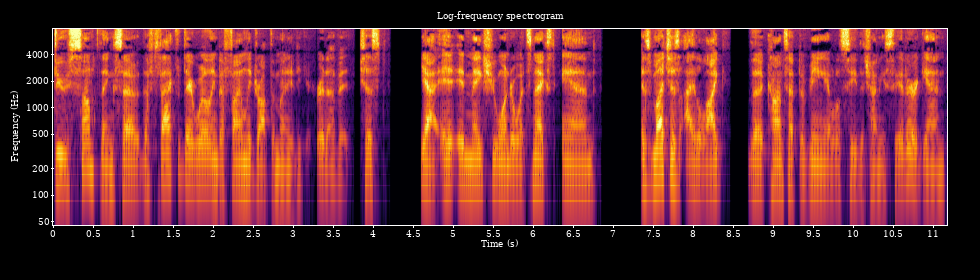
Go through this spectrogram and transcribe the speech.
do something. So the fact that they're willing to finally drop the money to get rid of it, just yeah, it, it makes you wonder what's next. And as much as I like the concept of being able to see the Chinese theater again,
